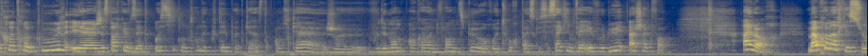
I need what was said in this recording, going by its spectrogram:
trop trop cool et j'espère que vous êtes aussi content d'écouter le podcast. En tout cas, je vous demande encore une fois un petit peu vos retours parce que c'est ça qui me fait évoluer à chaque fois. Alors, Ma première question,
